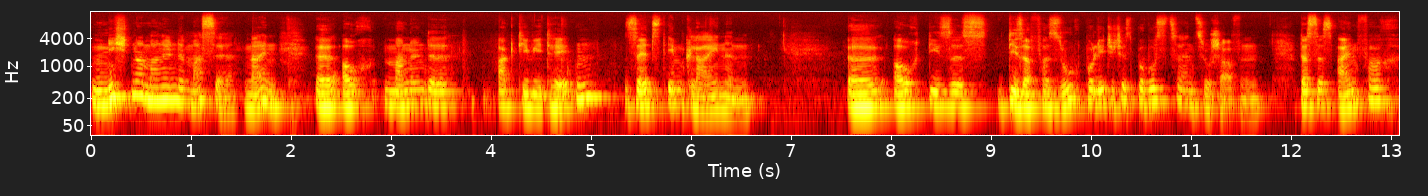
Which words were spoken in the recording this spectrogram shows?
Nicht nur mangelnde Masse, nein, äh, auch mangelnde Aktivitäten, selbst im Kleinen äh, auch dieses, dieser Versuch, politisches Bewusstsein zu schaffen, dass das einfach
